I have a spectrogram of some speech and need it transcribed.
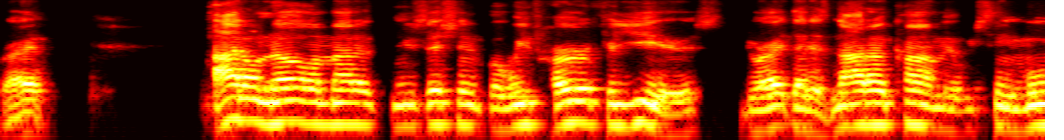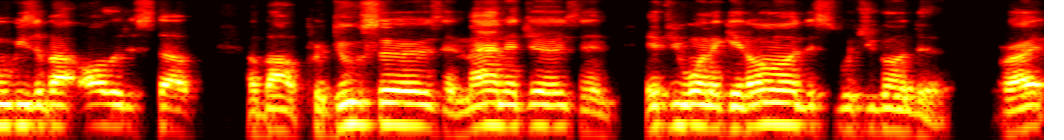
right? I don't know, I'm not a musician, but we've heard for years, right, that it's not uncommon. We've seen movies about all of this stuff about producers and managers. And if you want to get on, this is what you're going to do, right?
